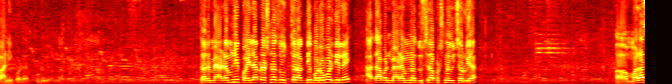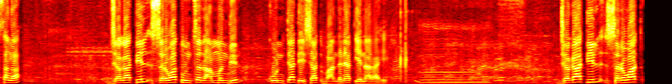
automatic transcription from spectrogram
पाणी पडत पुढे. तर मॅडमनी पहिल्या प्रश्नाचं उत्तर अगदी बरोबर दिलंय. आता आपण मॅडमना दुसरा प्रश्न विचारूया. मला सांगा जगातील सर्वात उंच राम मंदिर कोणत्या देशात बांधण्यात येणार आहे? जगातील सर्वात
